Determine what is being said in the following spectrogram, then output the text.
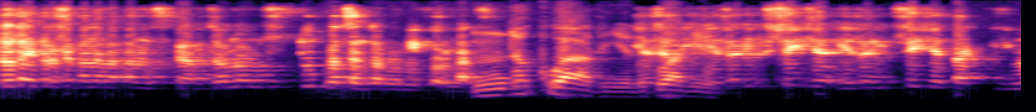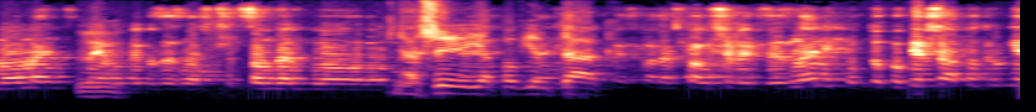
Tutaj, proszę pana, ma pan sprawdzoną, stuprocentową informację. Mm, Dokładnie, Jeżeli, dokładnie. jeżeli, przyjdzie, jeżeli przyjdzie taki moment, to ja mogę to zeznać przed sądem, bo... Znaczy, ja powiem nie tak. mogę składać fałszywych zeznań, to po pierwsze, a po drugie,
